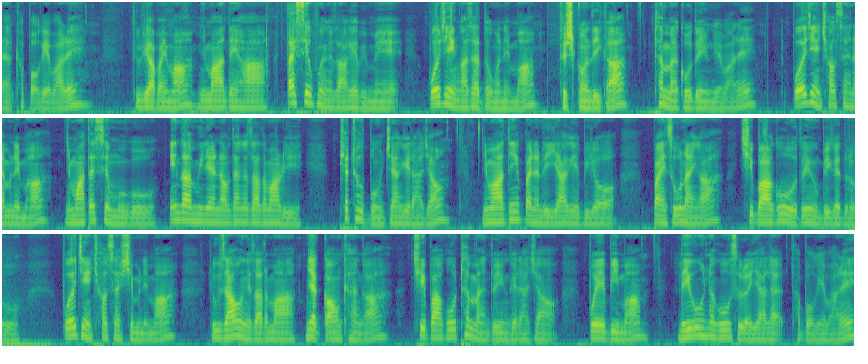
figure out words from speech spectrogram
လဒ်ထွက်ပေါ်ခဲ့ပါတယ်။ ဒုတိယပိုင်းမှာမြန်မာအသင်းဟာတိုက်စစ်ဖွင့်ကစားခဲ့ပေမဲ့ပွဲချိန်53မိနစ်မှာ Fish Conti ကထပ်မံဂိုးသွင်းခဲ့ပါတယ်။ပွဲချိန်62မိနစ်မှာမြန်မာတိုက်စစ်မှုကိုအင်တာမီလန်နောက်တန်းကစားသမားတွေဖျက်ထုတ်ပုံကြမ်းခဲ့တာကြောင့်မြန်မာအသင်းပန်နယ်လီရခဲ့ပြီးတော့ပိုင်ဆိုးနိုင်ကချီပါကိုကိုသွင်းယူပေးခဲ့တယ်လို့ပွဲချိန်68မိနစ်မှာလူစားဝင်ကစားသမားမြက်ကောင်းခန့်ကချီပါကိုထပ်မံသွင်းယူခဲ့တာကြောင့်ပွဲပြီးမှာ၄ဂိုး2ဂိုးဆိုတဲ့ရလဒ်ထွက်ပေါ်ခဲ့ပါတယ်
